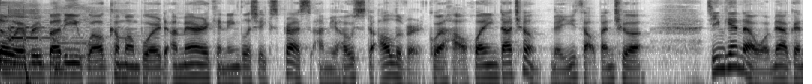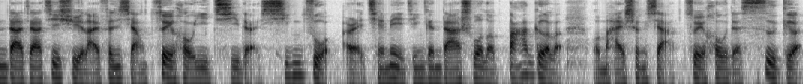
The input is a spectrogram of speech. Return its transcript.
Hello, everybody. Welcome on board American English Express. I'm your host Oliver. 各位好，欢迎搭乘美语早班车。今天呢，我们要跟大家继续来分享最后一期的星座。而前面已经跟大家说了八个了，我们还剩下最后的四个。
